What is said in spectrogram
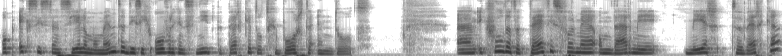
op existentiële momenten die zich overigens niet beperken tot geboorte en dood. Um, ik voel dat het tijd is voor mij om daarmee meer te werken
